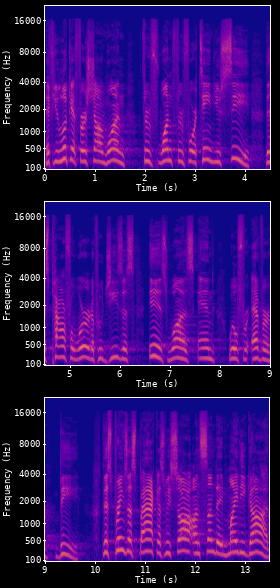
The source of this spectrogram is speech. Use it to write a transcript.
If you look at 1 John 1 through 1 through 14, you see this powerful word of who Jesus is, was, and will forever be. This brings us back, as we saw on Sunday, mighty God.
